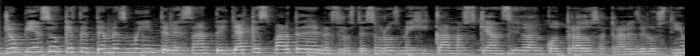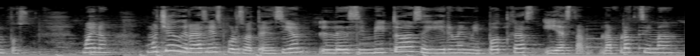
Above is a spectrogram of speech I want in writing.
yo pienso que este tema es muy interesante ya que es parte de nuestros tesoros mexicanos que han sido encontrados a través de los tiempos. Bueno, muchas gracias por su atención, les invito a seguirme en mi podcast y hasta la próxima.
